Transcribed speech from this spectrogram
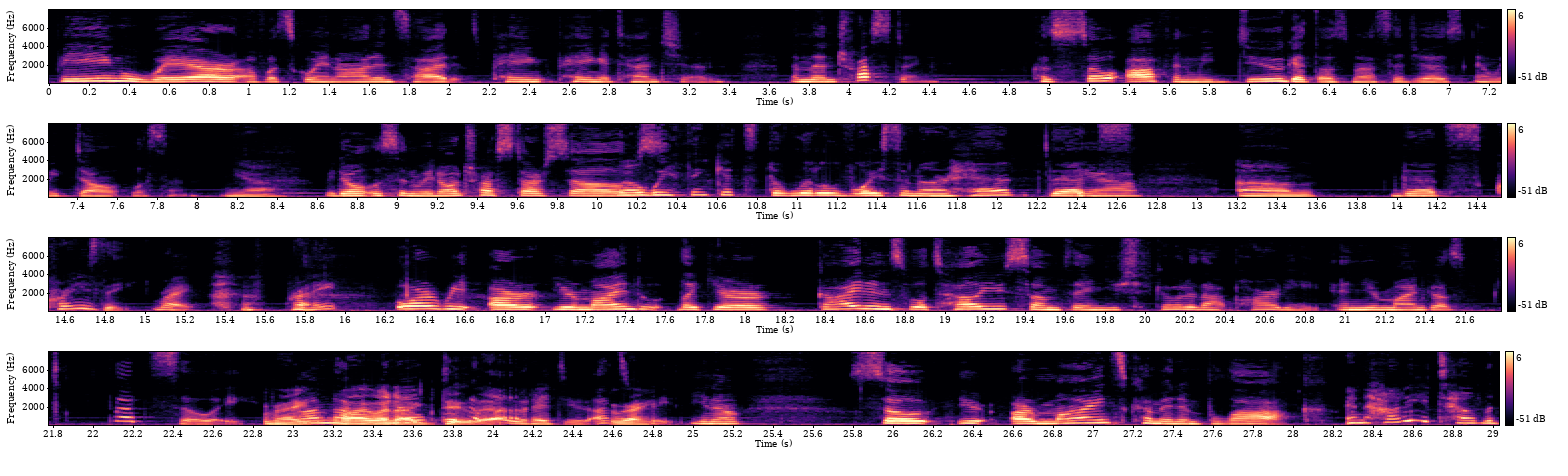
being aware of what's going on inside, it's paying, paying attention, and then trusting. Because so often we do get those messages and we don't listen. Yeah. We don't listen, we don't trust ourselves. Well, we think it's the little voice in our head that's Yeah. um, that's crazy, Right. right? Or we, our, your mind, like your guidance will tell you something, you should go to that party. And your mind goes, that's silly. Right, I'm why you would I know, do Why that?" would I do that? That's Right. great. You know, so your, our minds come in and block And how do you tell the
